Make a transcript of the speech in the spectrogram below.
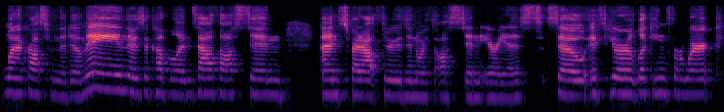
one across from the domain, there's a couple in South Austin, and spread out through the North Austin areas. So if you're looking for work,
